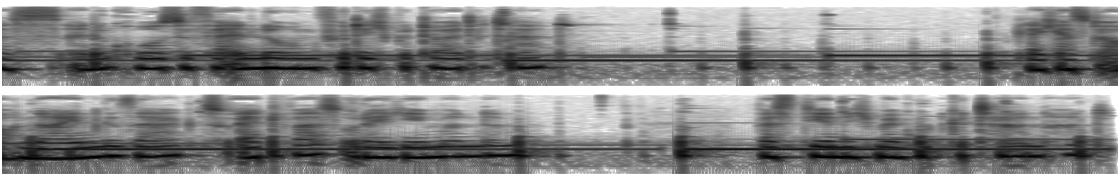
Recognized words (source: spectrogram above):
was eine große Veränderung für dich bedeutet hat. Vielleicht hast du auch Nein gesagt zu etwas oder jemandem, was dir nicht mehr gut getan hat.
